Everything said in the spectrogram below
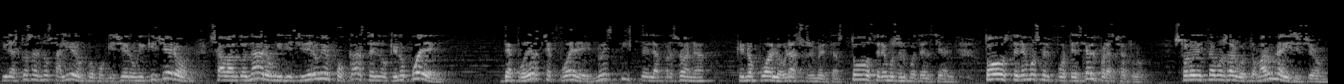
y las cosas no salieron como quisieron y quisieron. Se abandonaron y decidieron enfocarse en lo que no pueden. De poder se puede, no existe la persona que no pueda lograr sus metas. Todos tenemos el potencial, todos tenemos el potencial para hacerlo. Solo necesitamos algo, tomar una decisión,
